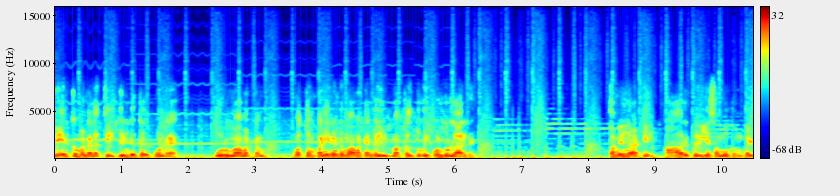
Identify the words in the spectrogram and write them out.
மேற்கு மண்டலத்தில் திண்டுக்கல் போன்ற ஒரு மாவட்டம் மொத்தம் பனிரெண்டு மாவட்டங்களில் மக்கள் தொகை கொண்டுள்ளார்கள். தமிழ்நாட்டில் ஆறு பெரிய சமூகங்கள்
